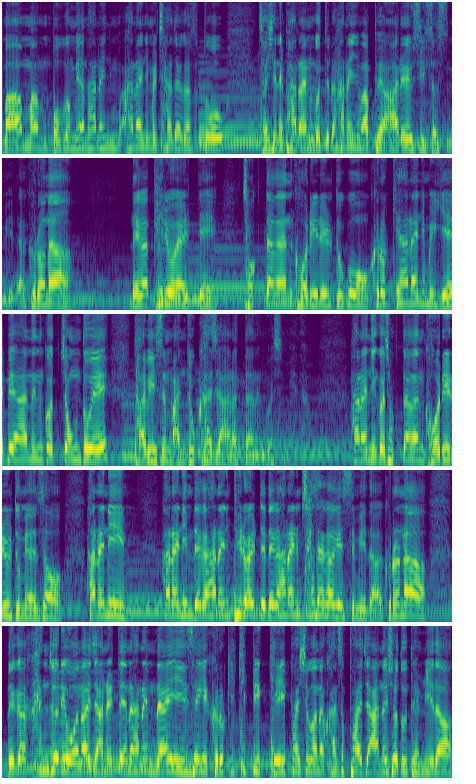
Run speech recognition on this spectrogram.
마음만 먹으면 하나님 하나님을 찾아가서 또 자신의 바라는 것들을 하나님 앞에 아뢰을 수 있었습니다. 그러나 내가 필요할 때 적당한 거리를 두고 그렇게 하나님을 예배하는 것 정도에 다윗은 만족하지 않았다는 것입니다. 하나님과 적당한 거리를 두면서 하나님, 하나님 내가 하나님 필요할 때 내가 하나님 찾아가겠습니다. 그러나 내가 간절히 원하지 않을 때는 하나님 나의 인생에 그렇게 깊이 개입하시거나 간섭하지 않으셔도 됩니다.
